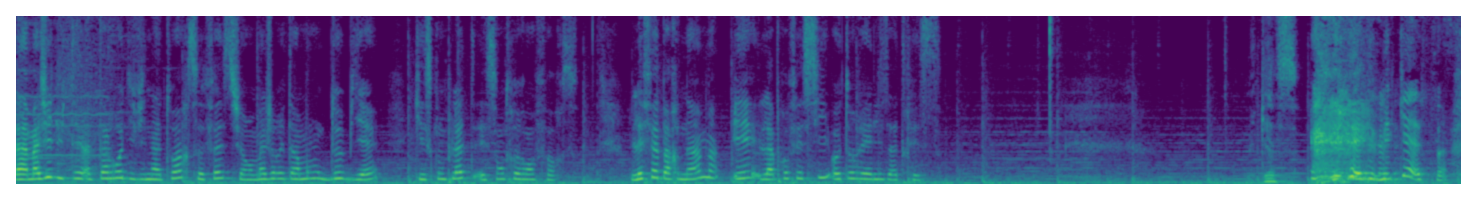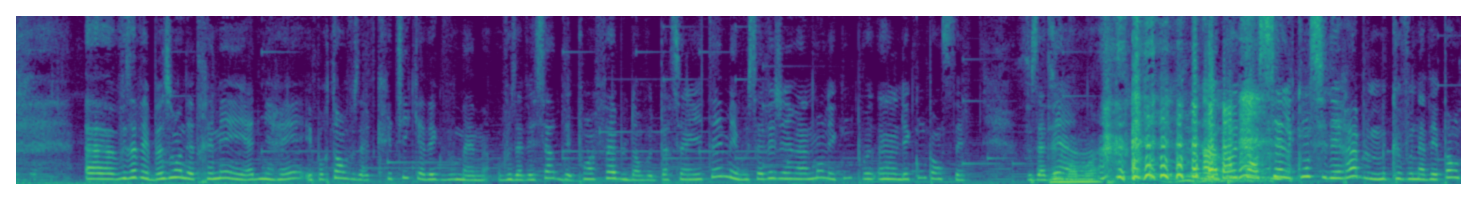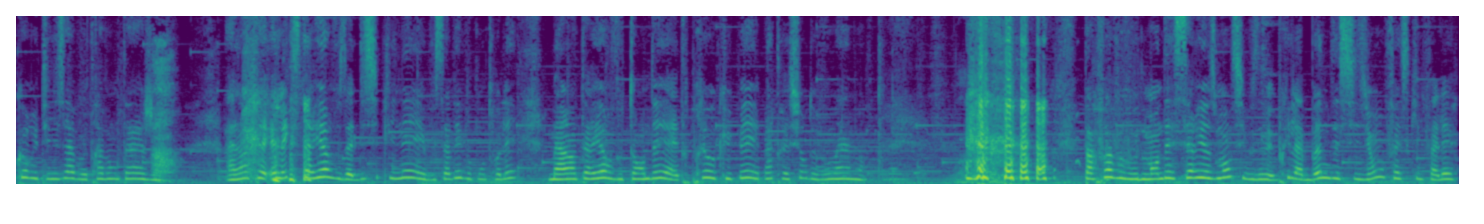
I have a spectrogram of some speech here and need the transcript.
La magie du ta- tarot divinatoire se fait sur majoritairement deux biais qui se complètent et s'entre-renforcent. L'effet Barnum et la prophétie autoréalisatrice. Mais qu'est-ce? Mais qu'est-ce? Euh, vous avez besoin d'être aimé et admiré, et pourtant vous êtes critique avec vous-même. Vous avez certes des points faibles dans votre personnalité, mais vous savez généralement les, euh, les compenser. Vous avez un, un potentiel considérable mais que vous n'avez pas encore utilisé à votre avantage. À l'extérieur, vous êtes discipliné et vous savez vous contrôler, mais à l'intérieur, vous tendez à être préoccupé et pas très sûr de vous-même. Parfois, vous vous demandez sérieusement si vous avez pris la bonne décision ou fait ce qu'il fallait.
